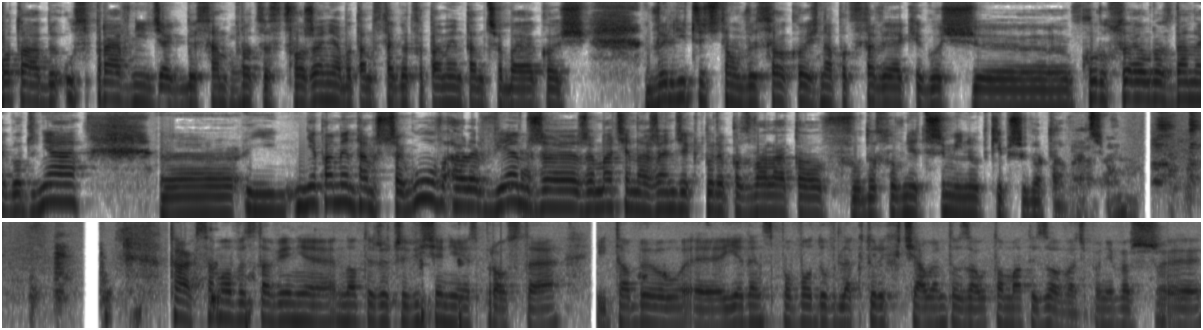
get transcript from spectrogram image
po to, aby usprawnić jakby sam mhm. proces tworzenia, bo tam z tego co pamiętam trzeba jakoś wyliczyć tą wysokość na podstawie jakiegoś kursu euro z danego dnia i nie pamiętam szczegółów, ale wiem, tak. że, że macie narzędzie, które pozwala to w dosłownie 3 minutki przygotować. Tak, samo wystawienie noty rzeczywiście nie jest proste i to był e, jeden z powodów, dla których chciałem to zautomatyzować, ponieważ e,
